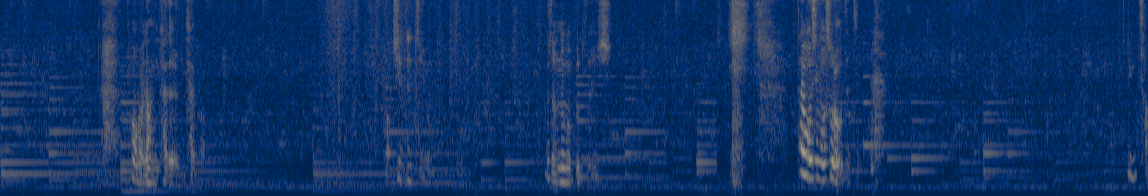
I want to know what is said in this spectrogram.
后悔让离开的人离开吧。气自己为什么那么不珍惜？太我心我说了我自己。低潮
